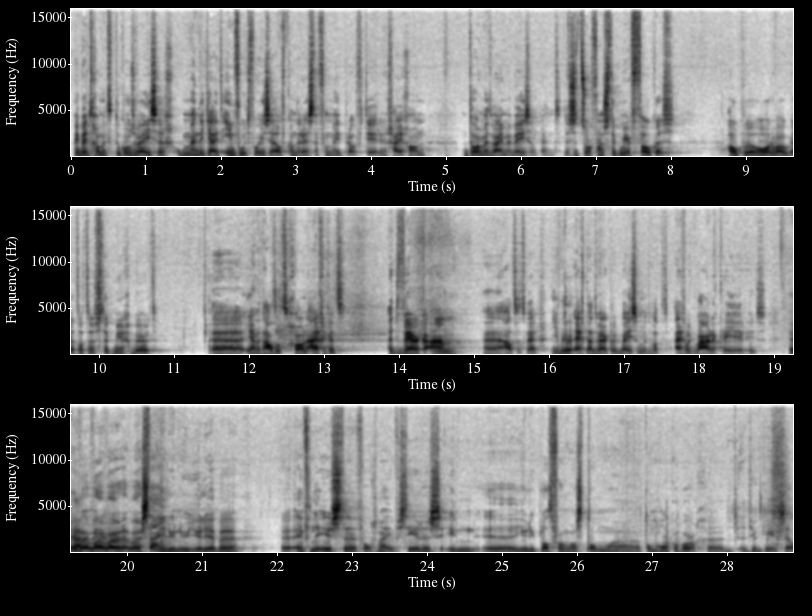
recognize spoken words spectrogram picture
Maar je bent gewoon met de toekomst bezig. Op het moment dat jij het invoert voor jezelf, kan de rest daarvan mee profiteren. En ga je gewoon door met waar je mee bezig bent. Dus het zorgt voor een stuk meer focus. Hopen we, horen we ook dat dat een stuk meer gebeurt. Uh, ja, dat haalt het gewoon eigenlijk het, het werken aan uh, haalt het weg. Je bent echt daadwerkelijk bezig met wat eigenlijk waarde creëren is. Hey, waar, waar, waar, waar, staan jullie nu? Jullie hebben uh, een van de eerste, volgens mij, investeerders in uh, jullie platform was Tom, uh, Tom Holkenborg, Junkie XL.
